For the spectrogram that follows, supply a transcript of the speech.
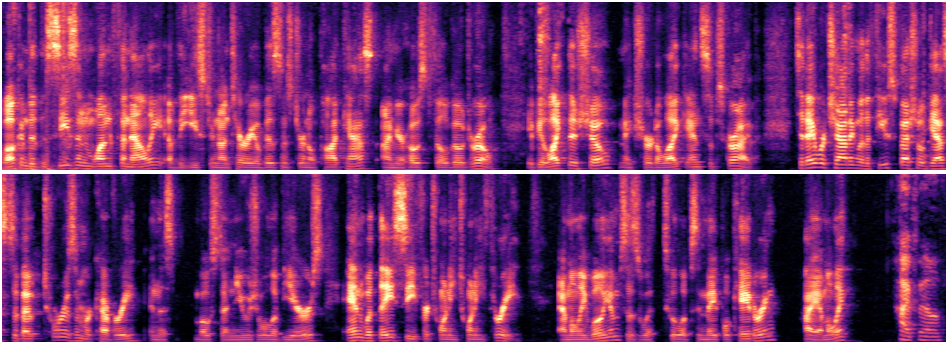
Welcome to the season one finale of the Eastern Ontario Business Journal podcast. I'm your host, Phil Gaudreau. If you like this show, make sure to like and subscribe. Today, we're chatting with a few special guests about tourism recovery in this most unusual of years and what they see for 2023. Emily Williams is with Tulips and Maple Catering. Hi, Emily. Hi, Phil.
